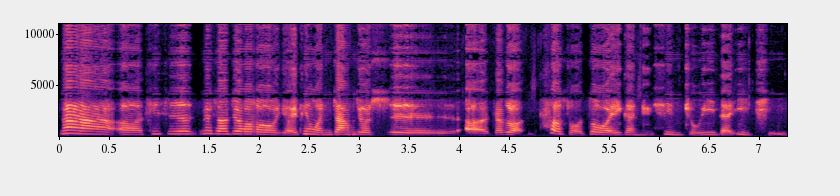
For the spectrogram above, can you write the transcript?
那呃，其实那时候就有一篇文章，就是呃叫做“厕所作为一个女性主义的议题”，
